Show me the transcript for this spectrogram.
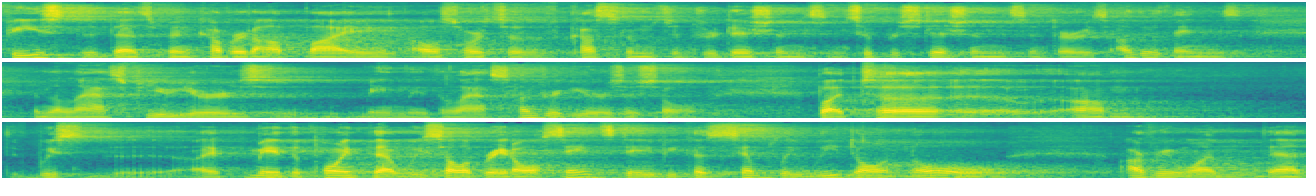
feast that's been covered up by all sorts of customs and traditions and superstitions and various other things in the last few years, mainly the last hundred years or so. But uh, uh um, we, I made the point that we celebrate All Saints' Day because simply we don't know everyone that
